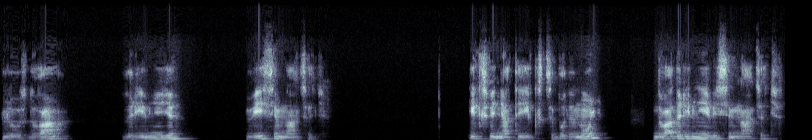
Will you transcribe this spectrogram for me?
плюс 2 дорівнює 18. х відняти х це буде 0. 2 дорівнює 18.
